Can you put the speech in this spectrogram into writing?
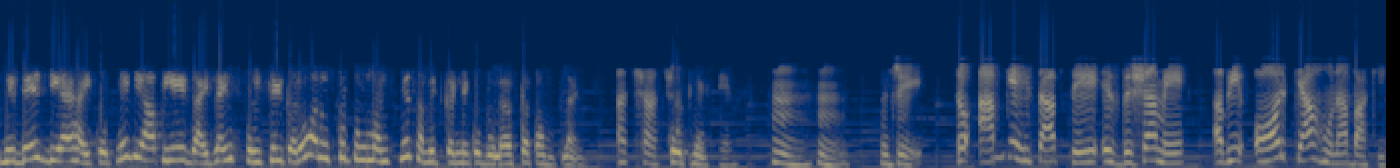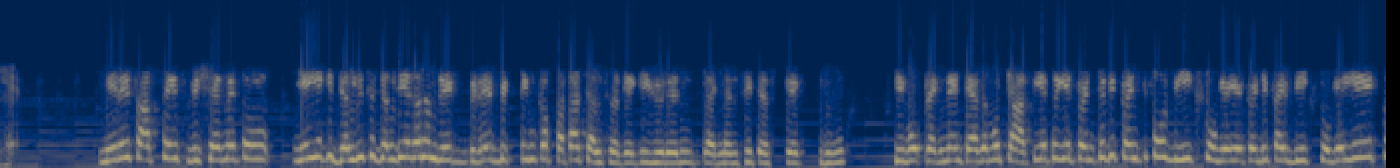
निर्देश दिया है हाईकोर्ट ने कि आप ये गाइडलाइंस फुलफिल करो और उसको टू मंथ्स में सबमिट करने को बोला उसका कॉम्प्लाइंस अच्छा अच्छा। कोर्ट में। हम्म हम्म। जी। तो आपके हिसाब से इस दिशा में अभी और क्या होना बाकी है? मेरे हिसाब से इस विषय में तो यही है कि जल्दी से जल्दी अगर हम रेप रेप विक्टिम का पता चल सके कि यूरिन प्रेगनेंसी टेस्ट के थ्रू कि वो प्रेग्नेंट है अगर वो चाहती है तो ये ट्वेंटी ट्वेंटी फोर वीक्स हो गया ये ट्वेंटी फाइव वीक्स हो गया ये एक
